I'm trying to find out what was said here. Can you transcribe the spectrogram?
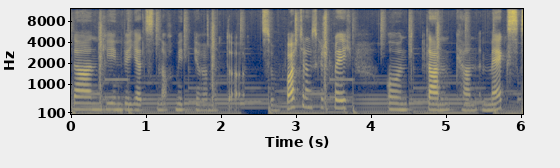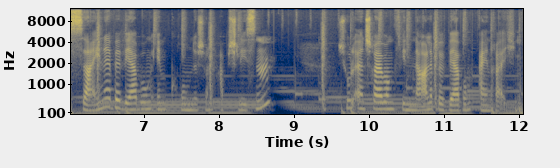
Dann gehen wir jetzt noch mit ihrer Mutter zum Vorstellungsgespräch und dann kann Max seine Bewerbung im Grunde schon abschließen. Schuleinschreibung, finale Bewerbung einreichen.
